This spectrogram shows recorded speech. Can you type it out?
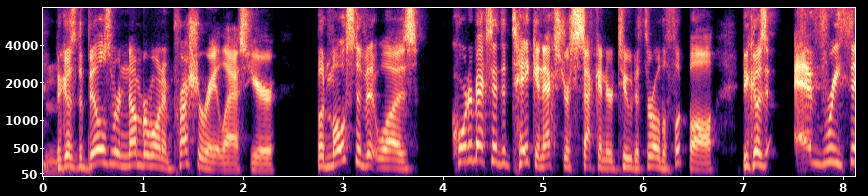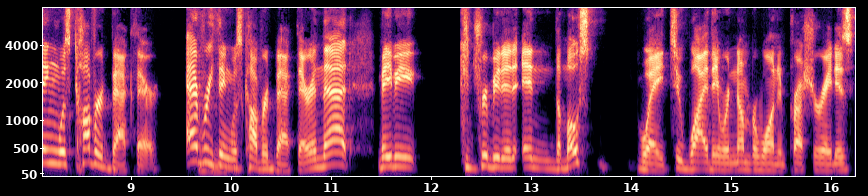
hmm. because the Bills were number one in pressure rate last year, but most of it was quarterbacks had to take an extra second or two to throw the football because everything was covered back there. Everything hmm. was covered back there. And that maybe contributed in the most way to why they were number one in pressure rate is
